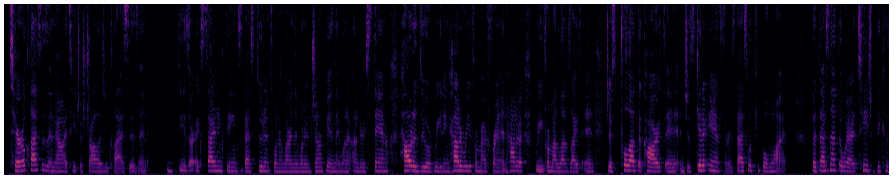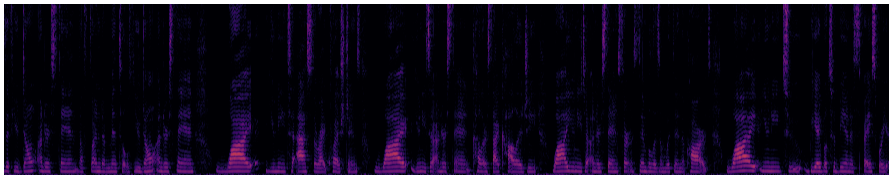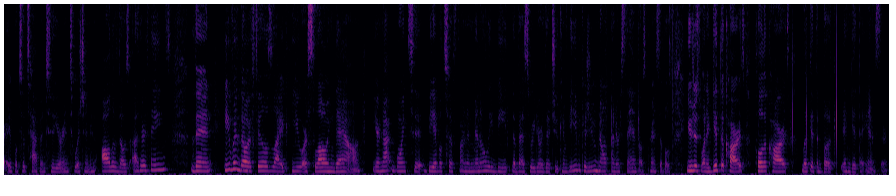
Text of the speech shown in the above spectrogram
tarot classes and now I teach astrology classes and these are exciting things that students want to learn. They want to jump in, they want to understand how to do a reading, how to read for my friend, how to read for my love life, and just pull out the cards and, and just get answers. That's what people want. But that's not the way I teach because if you don't understand the fundamentals, you don't understand why you need to ask the right questions, why you need to understand color psychology, why you need to understand certain symbolism within the cards, why you need to be able to be in a space where you're able to tap into your intuition and all of those other things, then even though it feels like you are slowing down, you're not going to be able to fundamentally be the best reader that you can be because you don't understand those principles. You just want to get the cards, pull the cards, look at the book, and get the answer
